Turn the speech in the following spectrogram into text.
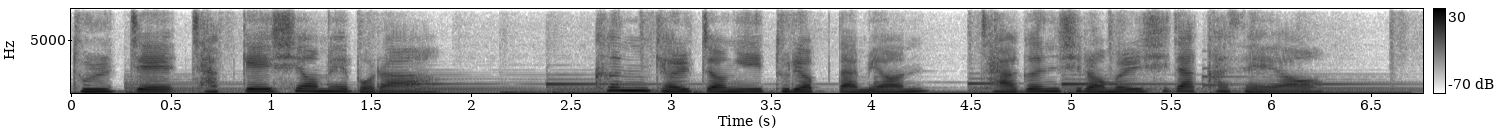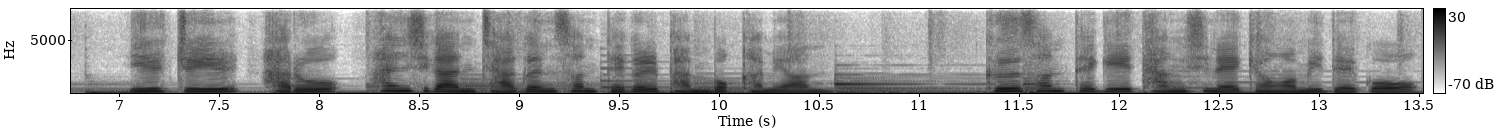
둘째, 작게 시험해보라. 큰 결정이 두렵다면 작은 실험을 시작하세요. 일주일, 하루, 한 시간 작은 선택을 반복하면 그 선택이 당신의 경험이 되고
